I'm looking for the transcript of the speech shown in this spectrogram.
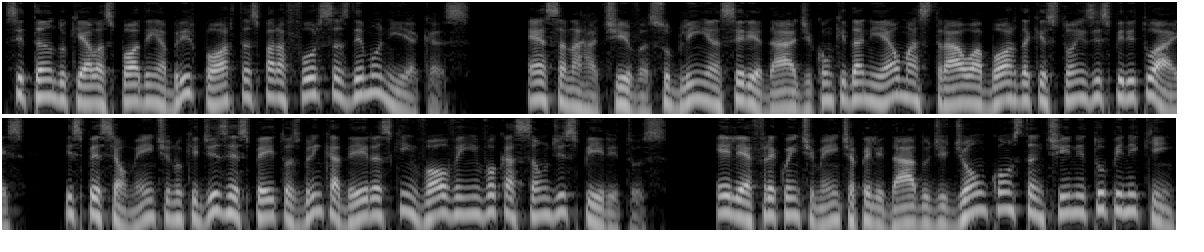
citando que elas podem abrir portas para forças demoníacas. Essa narrativa sublinha a seriedade com que Daniel Mastral aborda questões espirituais especialmente no que diz respeito às brincadeiras que envolvem invocação de espíritos. Ele é frequentemente apelidado de John Constantine Tupiniquim,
